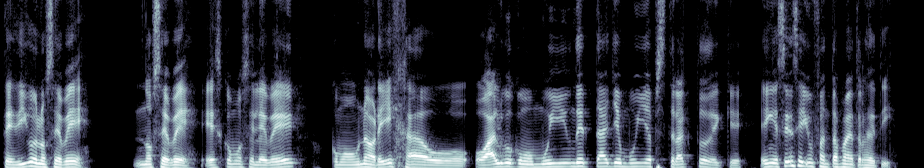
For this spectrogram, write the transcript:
te digo, no se ve. No se ve. Es como se le ve como una oreja o, o algo como muy, un detalle muy abstracto de que en esencia hay un fantasma detrás de ti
